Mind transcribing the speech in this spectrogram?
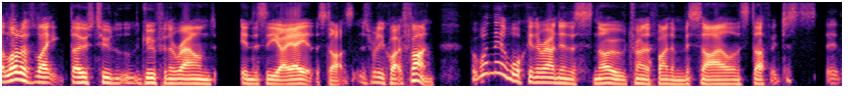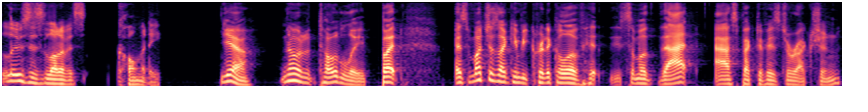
A lot of like those two goofing around in the CIA at the start It's really quite fun. But when they're walking around in the snow trying to find a missile and stuff, it just it loses a lot of its comedy. Yeah. No, totally. But as much as I can be critical of hi some of that aspect of his direction,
